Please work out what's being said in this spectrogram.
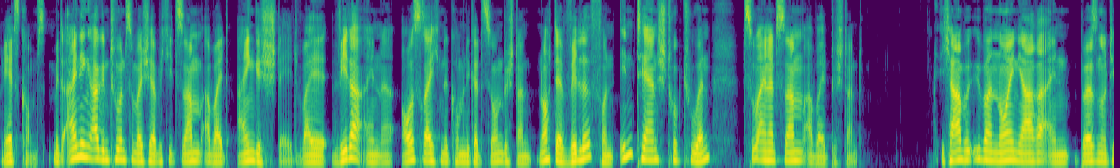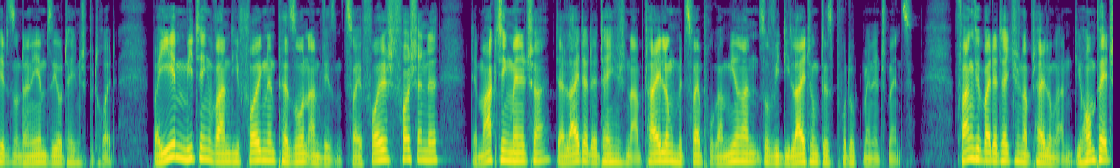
Und jetzt kommt's. Mit einigen Agenturen zum Beispiel habe ich die Zusammenarbeit eingestellt, weil weder eine ausreichende Kommunikation bestand, noch der Wille von internen Strukturen zu einer Zusammenarbeit bestand. Ich habe über neun Jahre ein börsennotiertes Unternehmen SEO-technisch betreut. Bei jedem Meeting waren die folgenden Personen anwesend. Zwei Vorstände, der Marketingmanager, der Leiter der technischen Abteilung mit zwei Programmierern sowie die Leitung des Produktmanagements. Fangen wir bei der technischen Abteilung an. Die Homepage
